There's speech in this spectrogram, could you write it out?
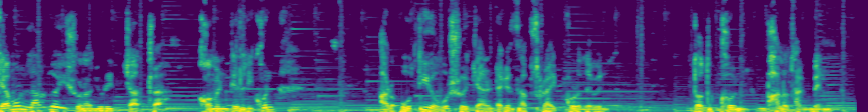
কেমন লাগল এই সোনাঝুরির যাত্রা? কমেন্টে লিখুন। আর অতি অবশ্যই চ্যানেলটাকে সাবস্ক্রাইব করে দেবেন। ততক্ষণ ভালো থাকবেন।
